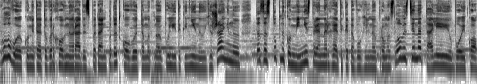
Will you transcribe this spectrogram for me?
головою комітету Верховної Ради з питань податкової та митної політики Ніною Южаніною та заступником міністра енергетики та вугільної промисловості Наталією Бойко.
